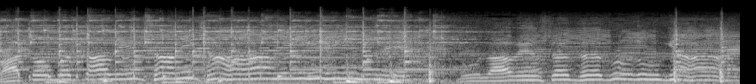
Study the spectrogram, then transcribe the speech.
વાતો બતાવી છાની છાની મને બોલાવે સદગુરુ જ્ઞાન.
